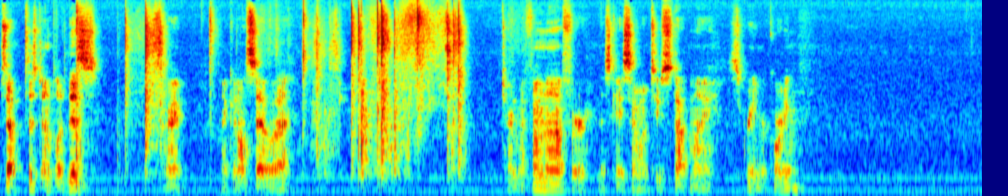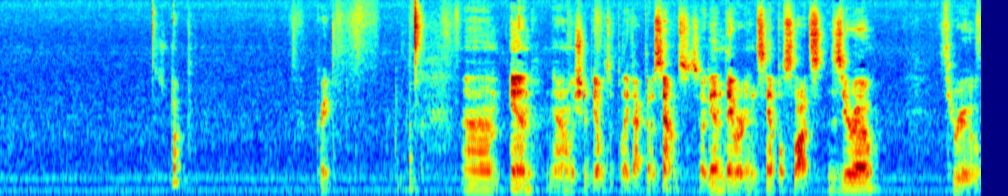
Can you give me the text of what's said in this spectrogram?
So just unplug this. All right. I can also uh, turn my phone off, or in this case I want to stop my screen recording. Stop. Great. Um, and now we should be able to play back those sounds. So again, they were in sample slots 0 through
